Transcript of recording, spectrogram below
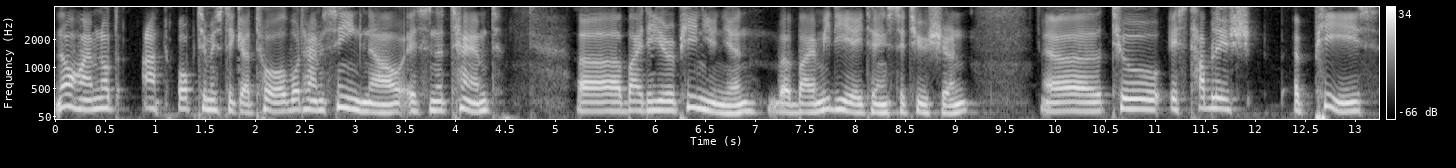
No, I'm not optimistic at all. What I'm seeing now is an attempt uh, by the European Union, by a mediator institution, uh, to establish a peace,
